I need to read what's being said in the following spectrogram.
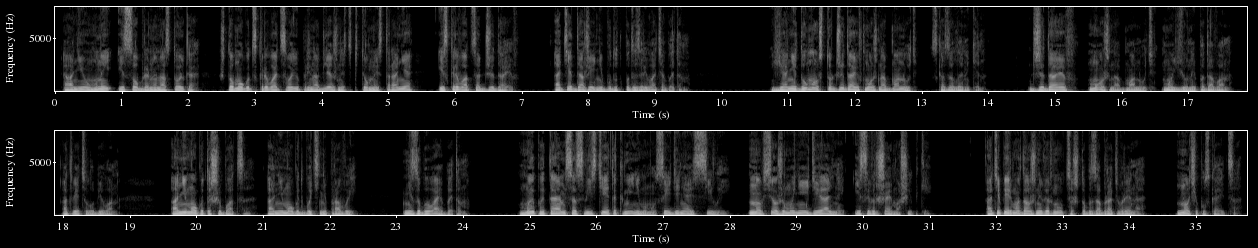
Они умны и собраны настолько, что могут скрывать свою принадлежность к темной стороне и скрываться от джедаев а те даже и не будут подозревать об этом. «Я не думал, что джедаев можно обмануть», — сказал Энакин. «Джедаев можно обмануть, мой юный подаван», — ответил Убиван. «Они могут ошибаться, они могут быть неправы. Не забывай об этом. Мы пытаемся свести это к минимуму, соединяясь с силой, но все же мы не идеальны и совершаем ошибки. А теперь мы должны вернуться, чтобы забрать Врена. Ночь опускается».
